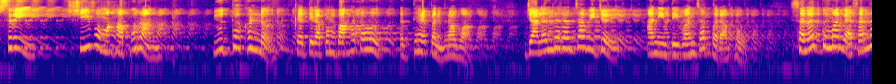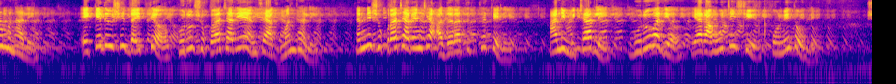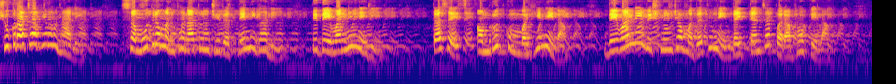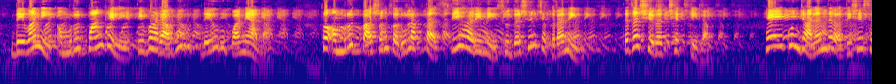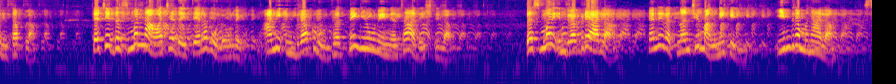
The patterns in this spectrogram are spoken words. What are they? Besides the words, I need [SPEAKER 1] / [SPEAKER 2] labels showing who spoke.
[SPEAKER 1] श्री शिव महापुराण युद्धखंड त्यातील आपण पाहत आहोत अध्याय पंधरावा. जालंधरांचा विजय आणि देवांचा पराभव. सनत कुमार व्यासांना म्हणाले एके दिवशी दैत्य गुरु शुक्राचार्य यांचे आगमन झाले. त्यांनी शुक्राचार्यांचे आदरातिथ्य केले आणि विचारले गुरुवर्य या राहूचे शिर कोणी तोडले? शुक्राचार्य म्हणाले समुद्र मंथनातून जी रत्ने निघाली ती देवांनी नेली. तसेच अमृत कुंभही नेला. देवांनी विष्णूंच्या मदतीने दैत्यांचा पराभव केला. देवांनी अमृतपान केले तेव्हा राहू देवरूपाने आला. तो अमृत पाषण करू लागताच श्रीहरीने सुदर्शन चक्राने त्याचा शिरच्छेद केला. हे ऐकून जालंधर अतिशय संतापला. त्याचे दसमन नावाच्या दैत्याला बोलवले आणि इंद्राकडून रत्ने घेऊन येण्याचा आदेश दिला. दसमन इंद्राकडे आला. त्याने रत्नांची मागणी केली. इंद्र म्हणाला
